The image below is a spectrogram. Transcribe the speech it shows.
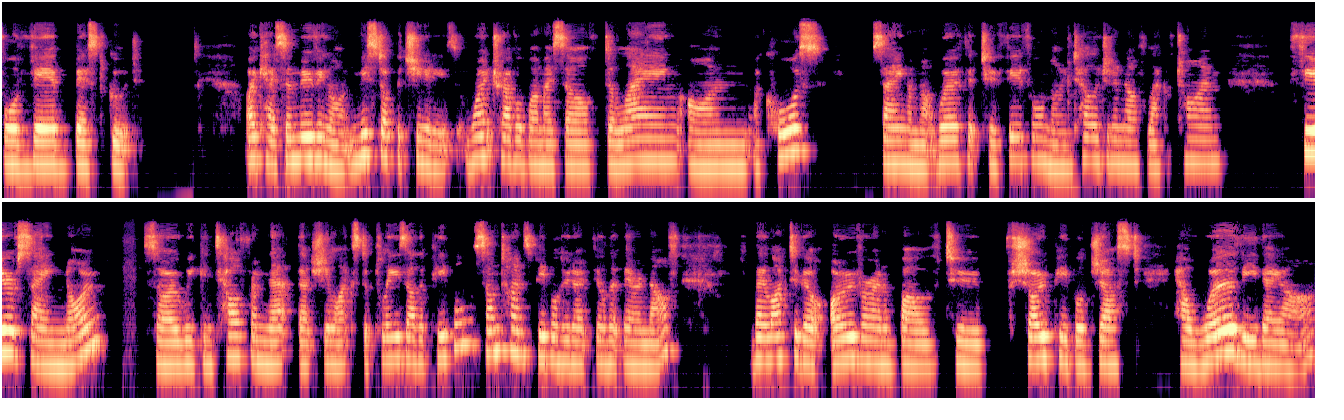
for their best good. Okay, so moving on. Missed opportunities. Won't travel by myself, delaying on a course, saying I'm not worth it, too fearful, not intelligent enough, lack of time. Fear of saying no, so we can tell from that that she likes to please other people. Sometimes people who don't feel that they're enough, they like to go over and above to show people just how worthy they are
